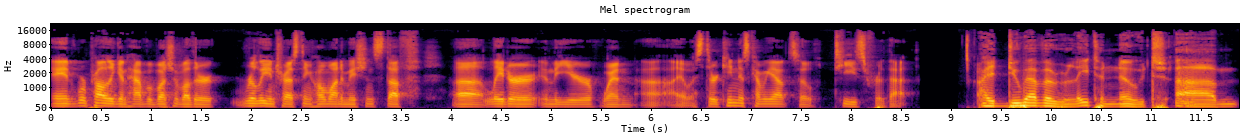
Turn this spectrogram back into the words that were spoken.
and we're probably going to have a bunch of other really interesting home automation stuff uh, later in the year when uh, iOS 13 is coming out. So tease for that. I do have a related note. Um,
